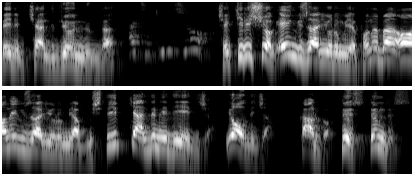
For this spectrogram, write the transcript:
Benim kendi gönlümden. Ha çekiliş yok. Çekiliş yok. En güzel yorumu yapana ben aa ne güzel yorum yapmış deyip kendim hediye edeceğim. Yollayacağım. Kargo. Düz, dümdüz.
